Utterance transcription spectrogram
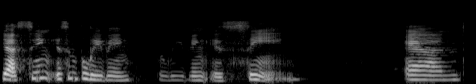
Yeah, seeing isn't believing, believing is seeing. And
